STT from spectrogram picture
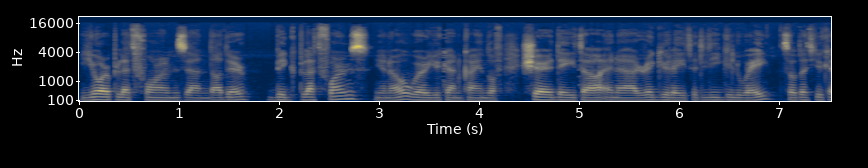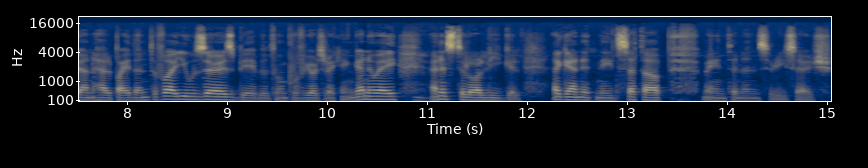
your platforms and other big platforms, you know, where you can kind of share data in a regulated legal way so that you can help identify users, be able to improve your tracking anyway, Mm. and it's still all legal. Again, it needs setup, maintenance, research,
